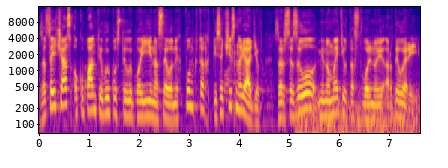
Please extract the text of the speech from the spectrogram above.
За цей час окупанти випустили по її населених пунктах тисячі снарядів з РСЗО, мінометів та ствольної артилерії.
